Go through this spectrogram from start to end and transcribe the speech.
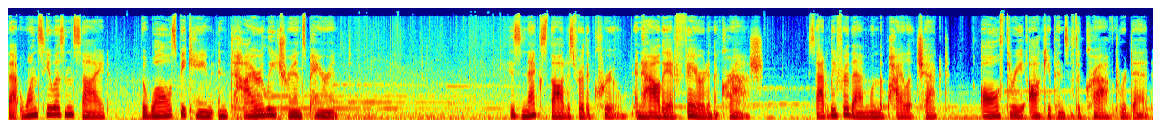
that once he was inside, the walls became entirely transparent. His next thought is for the crew and how they had fared in the crash. Sadly for them, when the pilot checked, all three occupants of the craft were dead.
